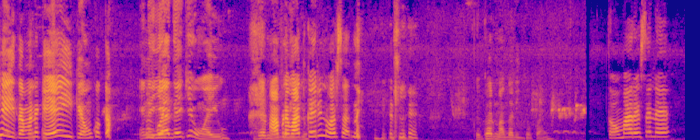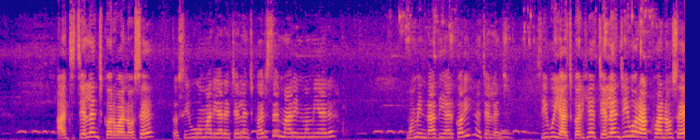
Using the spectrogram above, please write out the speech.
છે તો. મને કે એ કે હું કો કામ એને યાદ કેવું આવ્યું આપણે વાત કરી ને વરસાદની એટલે. તો ઘરમાં ગરી ગયું પાણી. તો અમારે છે ને આજ ચેલેન્જ કરવાનો છે. તો શિવુ અમારી યારે ચેલેન્જ કરશે મારી મમ્મી યારે મમ્મી ને દાદી યાર કરી ને ચેલેન્જ શિવુ આજ કરીએ. ચેલેન્જ એવો રાખવાનો છે.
